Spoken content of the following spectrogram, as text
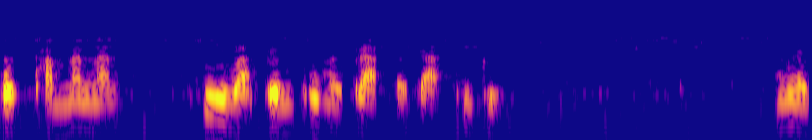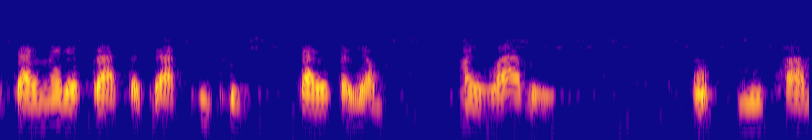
บทธรรมนั้นชื่ว่าเป็นผู้ไม่ปราศจากที่พึ่งเมื่อใจไม่ได้ปราศจากที่พึ่งใจก็ย่อมไม่ว้าเหว มีความ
